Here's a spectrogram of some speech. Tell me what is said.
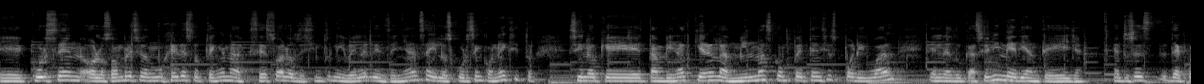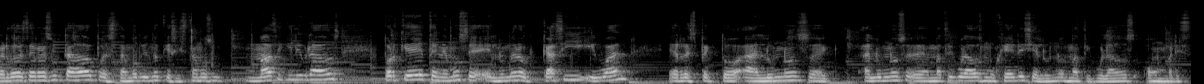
eh, cursen o los hombres y las mujeres obtengan acceso a los distintos niveles de enseñanza y los cursen con éxito, sino que también adquieran las mismas competencias por igual en la educación y mediante ella. Entonces, de acuerdo a este resultado, pues estamos viendo que sí estamos más equilibrados porque tenemos el número casi igual eh, respecto a alumnos, eh, alumnos matriculados mujeres y alumnos matriculados hombres.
